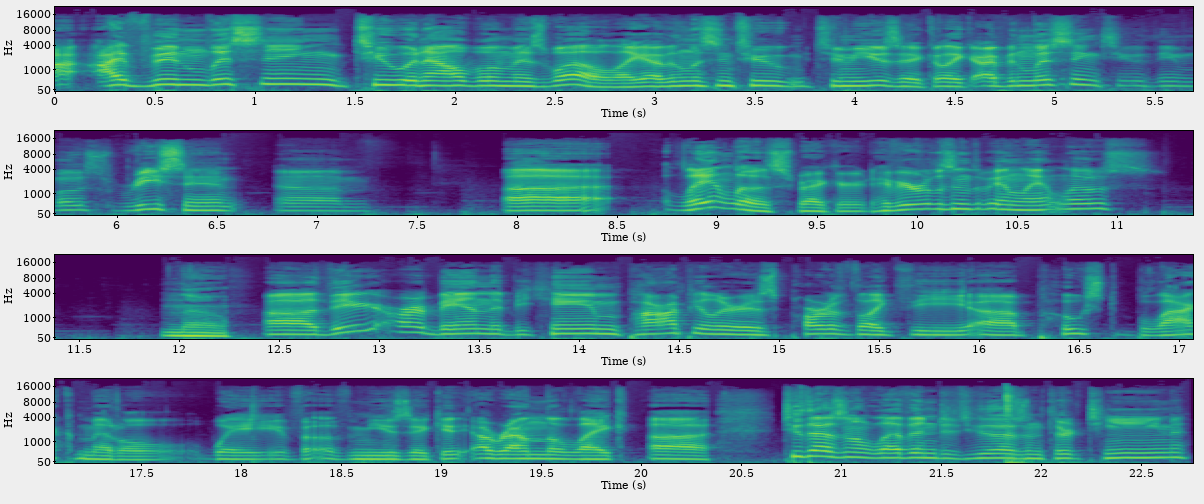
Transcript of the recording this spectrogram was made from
I, I've been listening to an album as well. Like, I've been listening to to music. Like, I've been listening to the most recent um, uh, Lantlos record. Have you ever listened to the band Lantlos? No. Uh, they are a band that became popular as part of like the uh, post black metal wave of music it- around the like uh, 2011 to 2013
